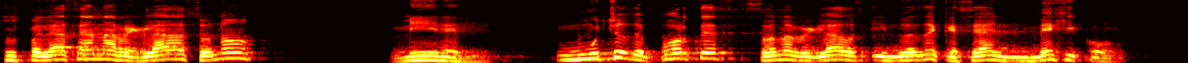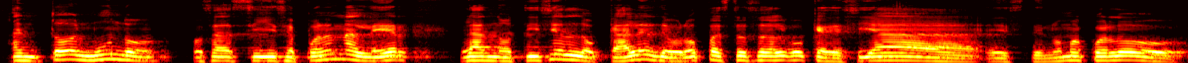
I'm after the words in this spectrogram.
Sus peleas sean arregladas o no. Miren, muchos deportes son arreglados y no es de que sea en México, en todo el mundo. O sea, si se ponen a leer las noticias locales de Europa, esto es algo que decía, este, no me acuerdo,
